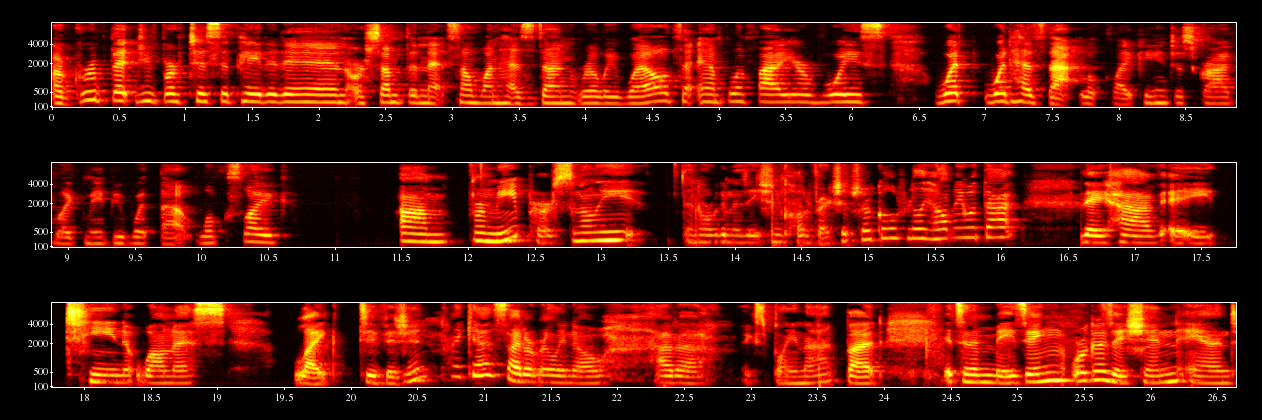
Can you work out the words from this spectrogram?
a group that you've participated in or something that someone has done really well to amplify your voice, what what has that looked like? Can you describe like maybe what that looks like? Um, for me personally, an organization called Friendship Circle really helped me with that. They have a teen wellness like division, I guess. I don't really know how to explain that, but it's an amazing organization and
